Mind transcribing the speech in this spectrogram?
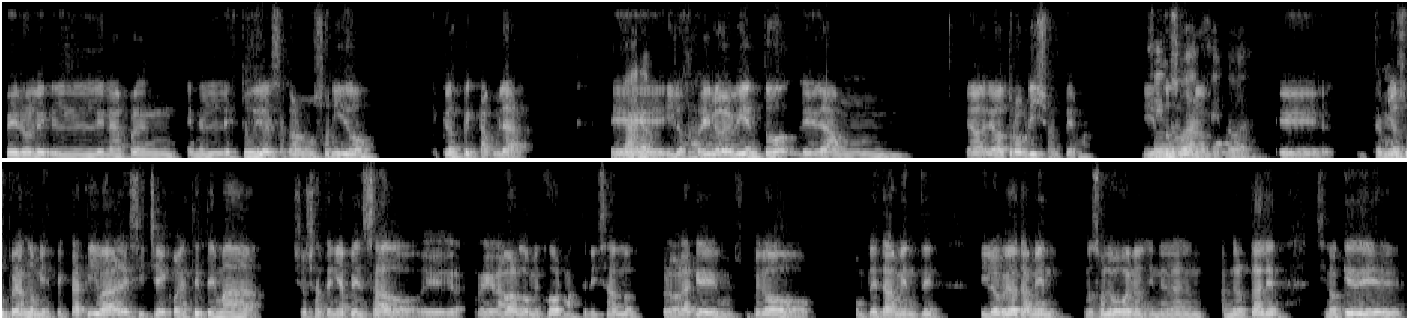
Pero en, el estudio le sacaron un sonido que quedó espectacular. Eh, y los arreglos de viento le da un, le da, otro brillo al tema. Y entonces, bueno, eh, terminó superando mi expectativa de decir, che, con este tema yo ya tenía pensado eh, regrabarlo mejor, masterizarlo, pero la verdad que me superó completamente. Y lo veo también, no solo bueno, en el Undertalent, sino que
